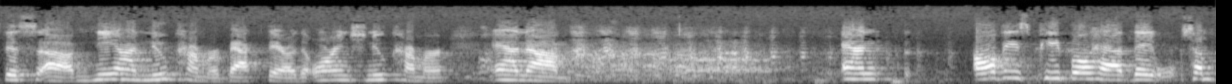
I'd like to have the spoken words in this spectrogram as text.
this um, neon newcomer back there, the orange newcomer, and um, and all these people had they some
